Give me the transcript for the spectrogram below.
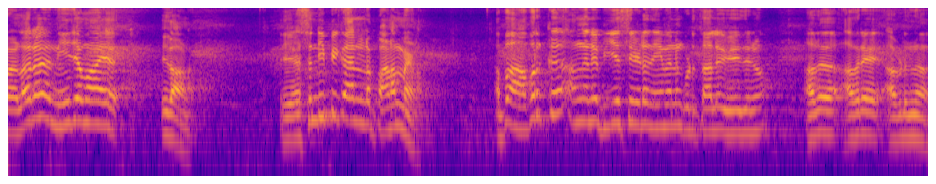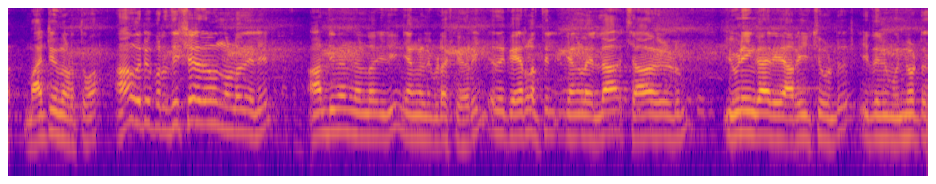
വളരെ നീചമായ ഇതാണ്. എസ് എൻ ഡി പിക്കാരന്റെ പണം വേണം. അപ്പോൾ അവർക്ക് അങ്ങനെ പി എസ് സിയുടെ നിയമനം കൊടുത്താലോ ഏതിനോ അത് അവരെ അവിടുന്ന് മാറ്റി നിർത്തുക. ആ ഒരു പ്രതിഷേധം എന്നുള്ള നിലയിൽ ആദ്യമേ എന്നുള്ള രീതി ഞങ്ങൾ ഇവിടെ കയറി. ഇത് കേരളത്തിൽ ഞങ്ങൾ എല്ലാ ശാഖകളും യൂണിയൻകാരെ അറിയിച്ചുകൊണ്ട് ഇതിന് മുന്നോട്ട്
